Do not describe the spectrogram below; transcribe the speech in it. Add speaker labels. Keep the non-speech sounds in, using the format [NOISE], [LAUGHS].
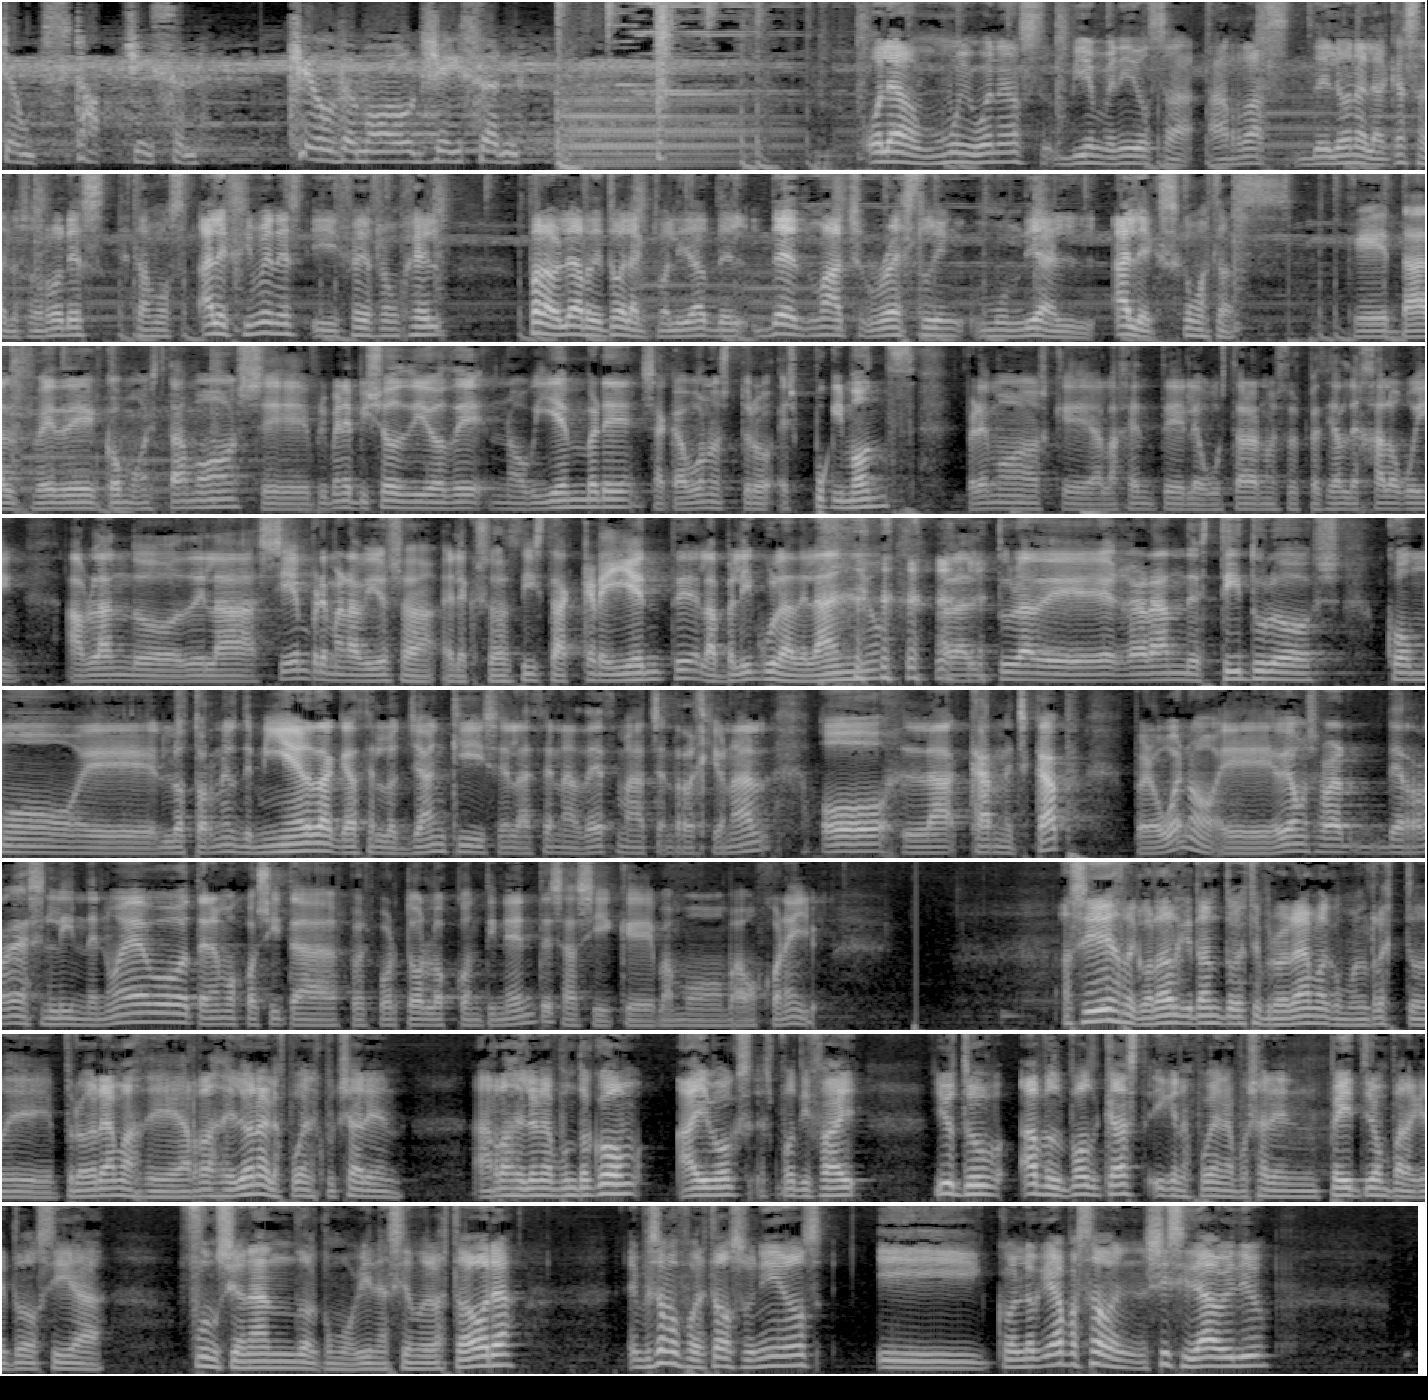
Speaker 1: Don't stop, Jason. Kill them all, Jason.
Speaker 2: Hola, muy buenas, bienvenidos a Arras de Lona, la Casa de los Horrores. Estamos Alex Jiménez y Fede From Hell para hablar de toda la actualidad del Deathmatch Wrestling Mundial. Alex, ¿cómo estás?
Speaker 3: ¿Qué tal, Fede? ¿Cómo estamos? Eh, primer episodio de noviembre. Se acabó nuestro Spooky Month. Esperemos que a la gente le gustara nuestro especial de Halloween hablando de la siempre maravillosa El Exorcista Creyente, la película del año, [LAUGHS] a la altura de grandes títulos como eh, los torneos de mierda que hacen los Yankees en la escena Deathmatch regional o la Carnage Cup. Pero bueno, eh, hoy vamos a hablar de wrestling de nuevo, tenemos cositas pues por todos los continentes, así que vamos, vamos con ello.
Speaker 2: Así es, recordar que tanto este programa como el resto de programas de Arras de Lona los pueden escuchar en arrasdelona.com, iBox, Spotify, YouTube, Apple Podcast y que nos pueden apoyar en Patreon para que todo siga funcionando como viene haciéndolo hasta ahora. Empezamos por Estados Unidos y con lo que ha pasado en GCW,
